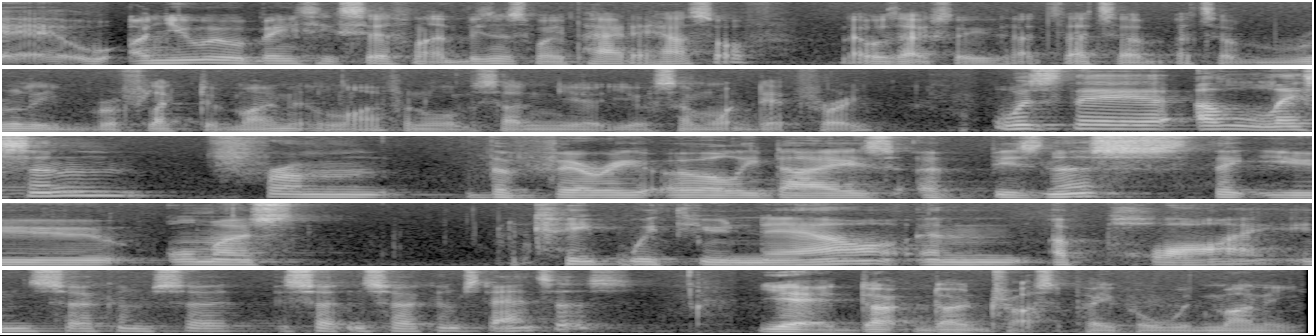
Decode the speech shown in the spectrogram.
Uh, I knew we were being successful in that business when we paid our house off. That was actually that's, that's a that's a really reflective moment in life, and all of a sudden you're, you're somewhat debt free. Was there a lesson from the very early days of business that you almost keep with you now and apply in certain circumstances? Yeah, don't don't trust people with money.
